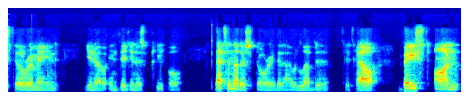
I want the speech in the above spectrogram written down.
still remained, you know, indigenous people. That's another story that I would love to, to tell based on,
